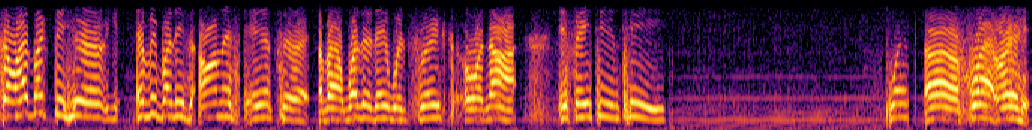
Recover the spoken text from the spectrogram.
so I'd like to hear everybody's honest answer about whether they would freak or not if AT&T went uh, flat rate.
